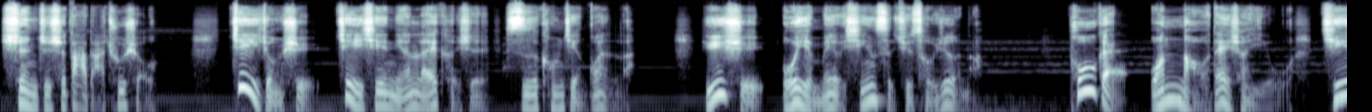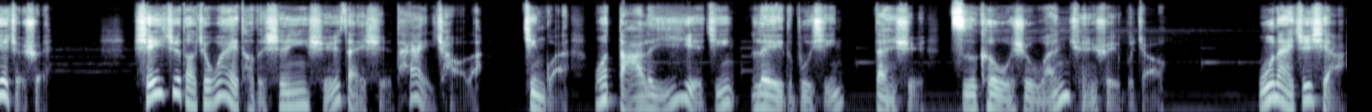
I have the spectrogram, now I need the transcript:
甚至是大打出手。这种事这些年来可是司空见惯了，于是我也没有心思去凑热闹，铺盖往脑袋上一捂，接着睡。谁知道这外头的声音实在是太吵了。尽管我打了一夜精，累得不行，但是此刻我是完全睡不着。无奈之下，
